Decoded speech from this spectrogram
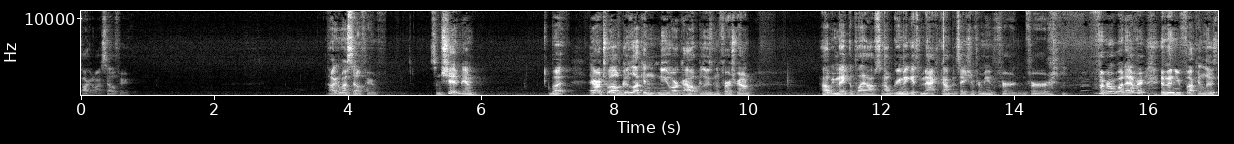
Talking to myself here. Talking to myself here. Some shit, man. But AR12, good luck in New York. I hope you lose in the first round. I hope you make the playoffs. I hope Green Bay gets max compensation from you for for for whatever, and then you fucking lose.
